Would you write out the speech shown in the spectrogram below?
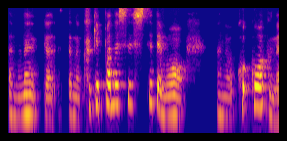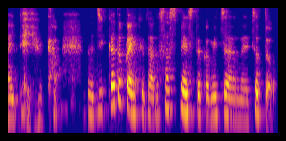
あの、なんか、あの、かけっぱなししてても、あの、こ怖くないっていうか、実家とか行くとあのサスペンスとか見ちゃうので、ちょっと、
